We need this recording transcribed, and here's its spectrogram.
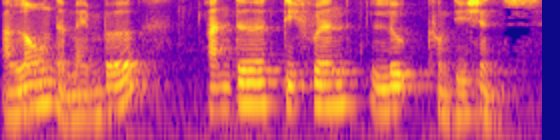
along the member under different load conditions.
